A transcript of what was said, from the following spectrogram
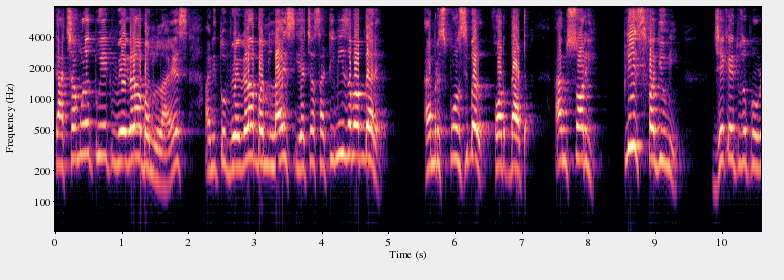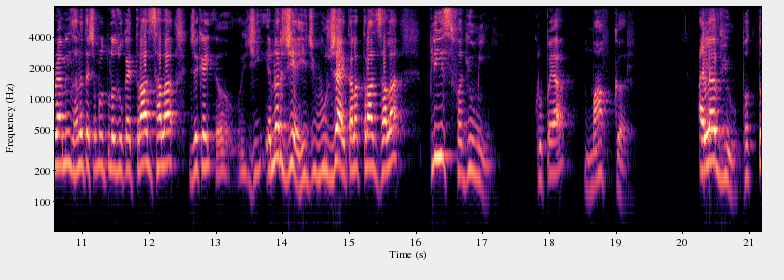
त्याच्यामुळं तू एक वेगळा बनलायस आणि तो वेगळा बनलायस याच्यासाठी मी जबाबदार आहे. I am responsible for that I am sorry please forgive me जे काही तुझं प्रोग्रॅमिंग झालं त्याच्यामुळे तुला जो काही त्रास झाला जे काही जी एनर्जी आहे ही जी ऊर्जा आहे त्याला त्रास झाला प्लीज फग्यू मी कृपया माफ कर. आय लव्ह यू फक्त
